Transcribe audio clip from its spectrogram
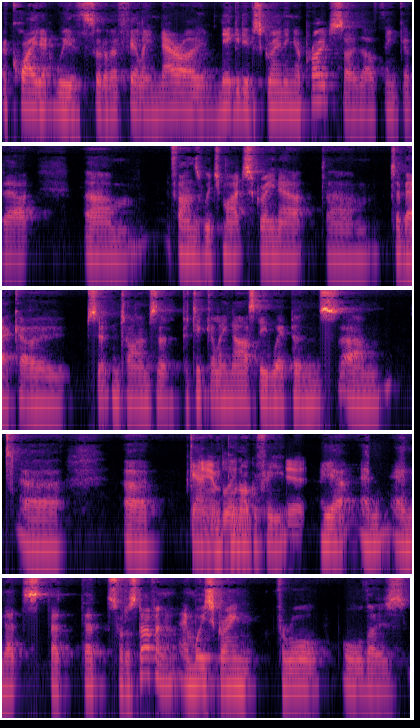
equate it with sort of a fairly narrow negative screening approach. So they'll think about um, funds which might screen out um, tobacco, certain times of particularly nasty weapons, um, uh, uh, gambling, gambling, pornography, yeah. yeah, and and that's that that sort of stuff, and and we screen for all all those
